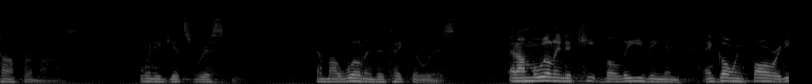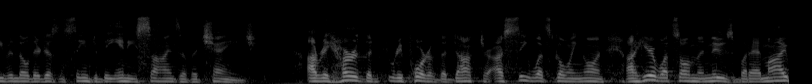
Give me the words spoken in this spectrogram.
compromise, when it gets risky. Am I willing to take the risk? And I'm willing to keep believing and, and going forward even though there doesn't seem to be any signs of a change. I heard the report of the doctor. I see what's going on. I hear what's on the news. But am I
